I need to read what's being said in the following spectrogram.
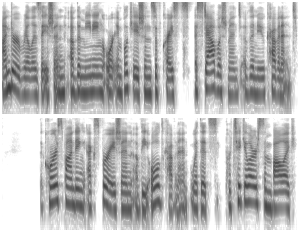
under realization of the meaning or implications of Christ's establishment of the new covenant. The corresponding expiration of the old covenant, with its particular symbolic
